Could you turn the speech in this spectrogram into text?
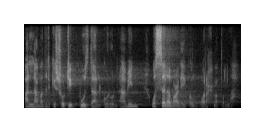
আল্লাহ আমাদেরকে সঠিক বুঝ দান করুন, আমিন। ওসালাম আলাইকুম ওরহমতুল্লাহ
